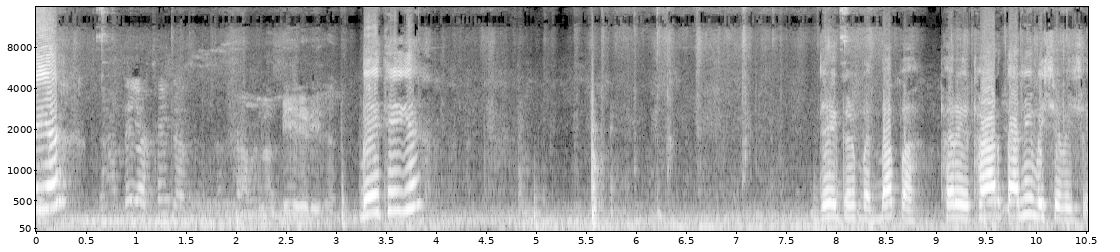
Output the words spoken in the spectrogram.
તૈયાર? તૈયાર થઈ ગયો. બે રેડી છે. બે થઈ ગયા? જય ગણપત બાપા. ઠરે ઠારતા નહીં વિશે વિશે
